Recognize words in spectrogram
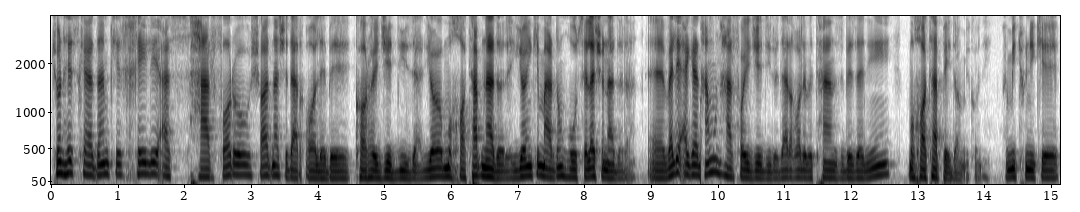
چون حس کردم که خیلی از حرفا رو شاید نشه در قالب کارهای جدی زد یا مخاطب نداره یا اینکه مردم حوصلهشو ندارن. ولی اگر همون حرفهای جدی رو در قالب تنز بزنی مخاطب پیدا می‌کنی. می‌تونی که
